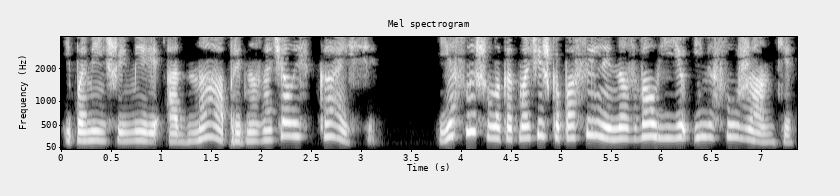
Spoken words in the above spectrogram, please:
и по меньшей мере одна предназначалась Кайсе. Я слышала, как мальчишка посыльный назвал ее имя служанки,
